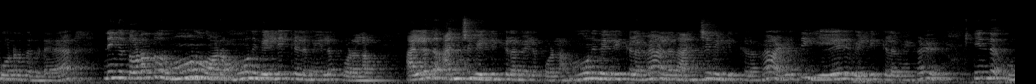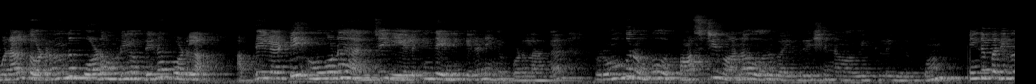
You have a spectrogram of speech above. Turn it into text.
போடுறத விட நீங்கள் தொடர்ந்து ஒரு மூணு வாரம் மூணு வெள்ளிக்கிழமையில போடலாம். அல்லது அஞ்சு வெள்ளிக்கிழமையில போடலாம். மூணு வெள்ளிக்கிழமை அல்லது அஞ்சு வெள்ளிக்கிழமை அல்லது ஏழு வெள்ளிக்கிழமைகள். இந்த உங்களால் தொடர்ந்து போட முடியும் அப்படின்னா போடலாம். அப்படி இல்லாட்டி மூணு அஞ்சு ஏழு இந்த எண்ணிக்கையில் நீங்கள் போடலாங்க. ரொம்ப ரொம்ப ஒரு பாசிட்டிவான ஒரு வைப்ரேஷன் நம்ம வீட்டில் இருக்கும் இந்த பதிவு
